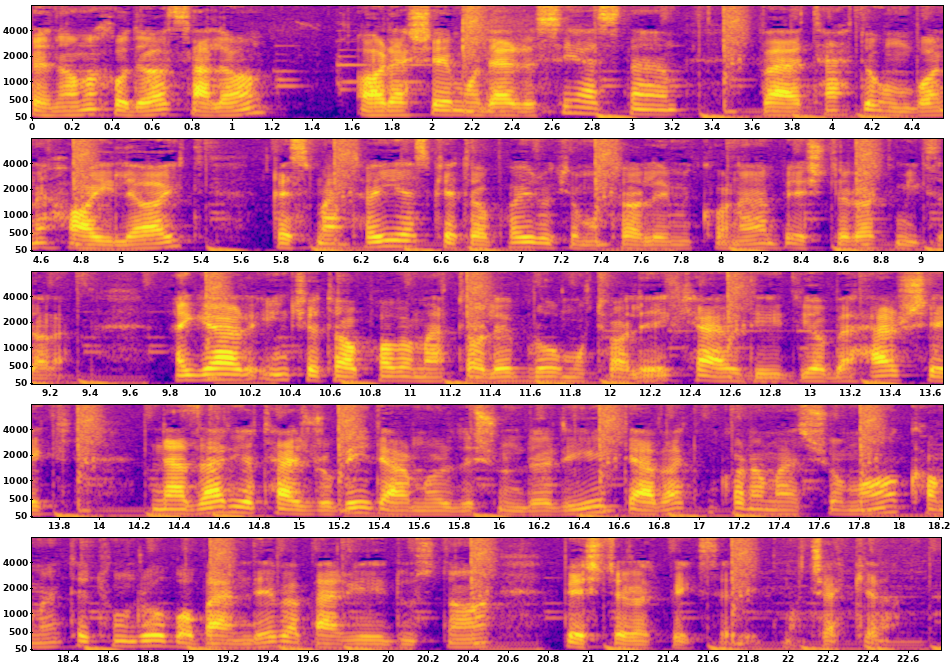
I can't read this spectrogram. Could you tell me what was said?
به نام خدا سلام. آرش مدرسی هستم و تحت عنوان هایلایت قسمت هایی از کتاب هایی رو که مطالعه می کنم به اشتراک می‌گذارم. اگر این کتاب ها و مطالب رو مطالعه کردید یا به هر شکل نظر یا تجربه در موردشون دارید دعوت می‌کنم از شما کامنتتون رو با بنده و بقیه دوستان به اشتراک بگذارید. متشکرم.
